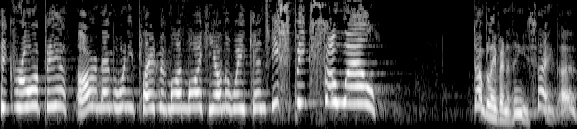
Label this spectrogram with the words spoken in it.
He grew up here. I remember when he played with my Mikey on the weekends. He speaks so well. Don't believe anything he's saying though.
